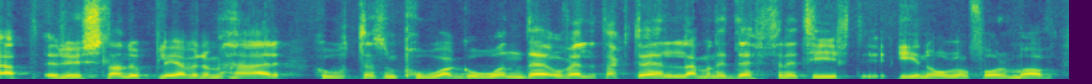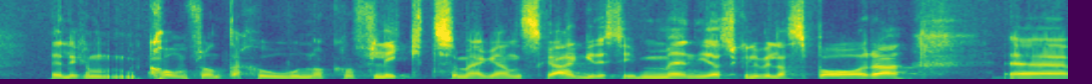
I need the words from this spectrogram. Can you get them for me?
att Ryssland upplever de här hoten som pågående och väldigt aktuella. Man är definitivt i någon form av liksom, konfrontation och konflikt som är ganska aggressiv. Men jag skulle vilja spara eh,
